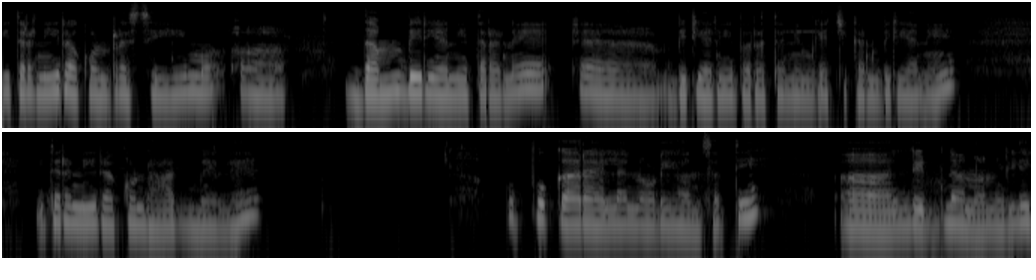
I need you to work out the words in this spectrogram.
ಈ ಥರ ನೀರು ಹಾಕ್ಕೊಂಡ್ರೆ ಸೇಮ್ ದಮ್ ಬಿರಿಯಾನಿ ಥರನೇ ಬಿರಿಯಾನಿ ಬರುತ್ತೆ ನಿಮಗೆ ಚಿಕನ್ ಬಿರಿಯಾನಿ. ಈ ಥರ ನೀರು ಹಾಕ್ಕೊಂಡು ಆದಮೇಲೆ ಉಪ್ಪು, ಖಾರ ಎಲ್ಲ ನೋಡಿ ಒಂದು ಸತಿ ಲಿಡ್ನ ಇಲ್ಲಿ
